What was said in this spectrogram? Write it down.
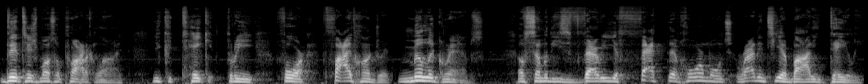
vintage muscle product line. You could take it three, four, 500 milligrams of some of these very effective hormones right into your body daily.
